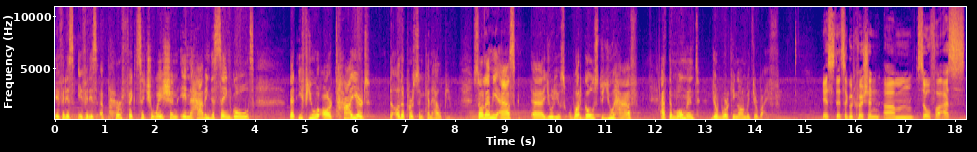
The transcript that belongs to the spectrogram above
if it is if it is a perfect situation in having the same goals that if you are tired the other person can help you. So let me ask uh, julius what goals do you have at the moment you're working on with your wife? Yes that's a good question. Um, so for us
